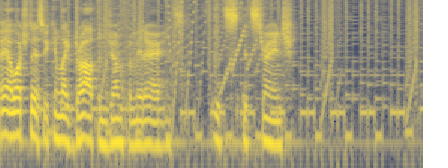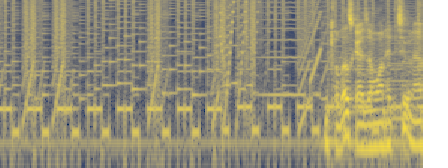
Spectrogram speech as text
But yeah, watch this. You can like drop and jump from midair. It's it's it's strange. kill those guys in one hit too now.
